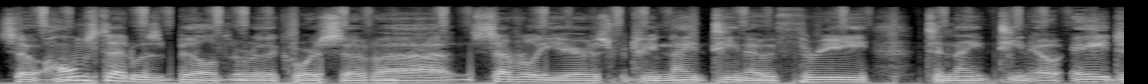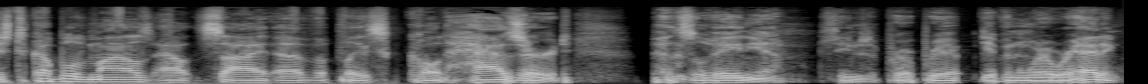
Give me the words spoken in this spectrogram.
So Homestead was built over the course of uh, several years between 1903 to 1908, just a couple of miles outside of a place called Hazard, Pennsylvania seems appropriate given where we're heading.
